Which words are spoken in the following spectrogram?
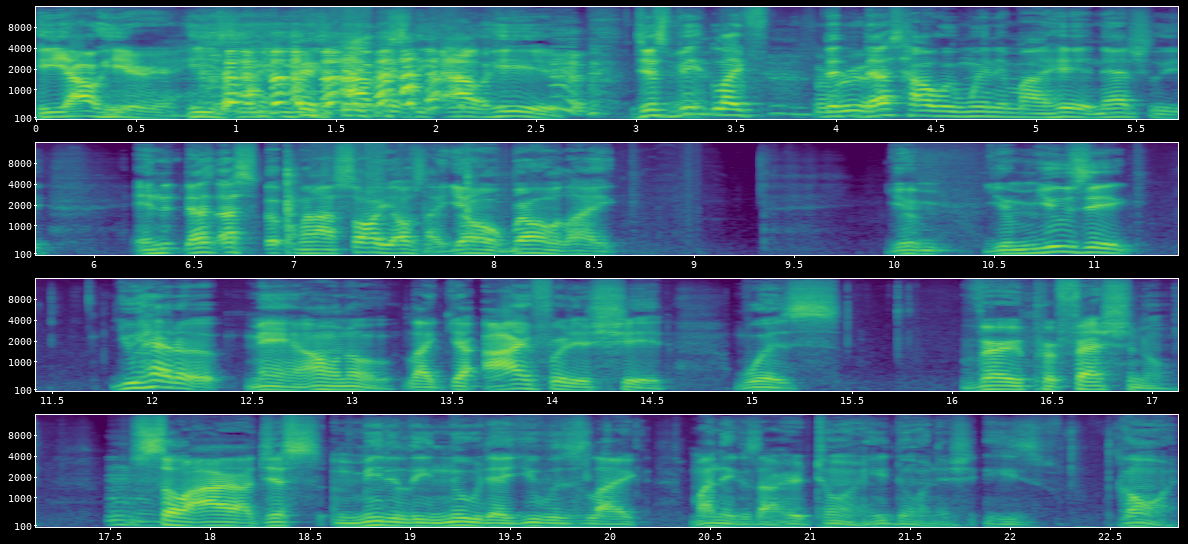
he out here. He's, he's obviously out here. Just be like, th- that's how it went in my head naturally. And that's, that's when I saw you, I was like, yo, bro, like, your your music, you had a man, I don't know, like your eye for this shit was very professional. So I just immediately knew that you was like, my niggas out here touring. He doing this. shit. He's going.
